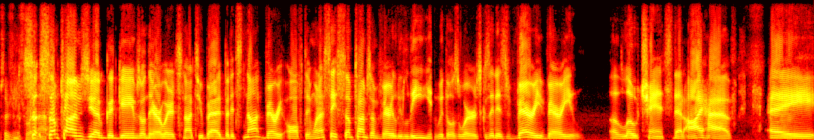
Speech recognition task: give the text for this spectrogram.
search and destroy So, sometimes you have good games on there where it's not too bad, but it's not very often. When I say sometimes, I'm very lenient with those words because it is very, very a low chance that I have a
